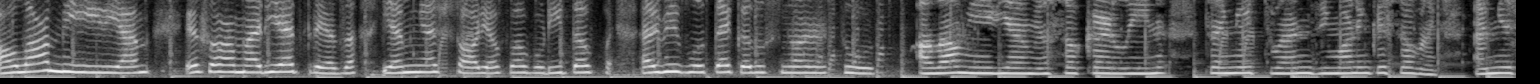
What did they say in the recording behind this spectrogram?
Olá Miriam, eu sou a Maria Teresa e a minha história favorita foi A Biblioteca do Senhor Arthur. Olá Miriam, eu sou Carolina, tenho 8 anos e moro em Castelo Branco. A minha,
